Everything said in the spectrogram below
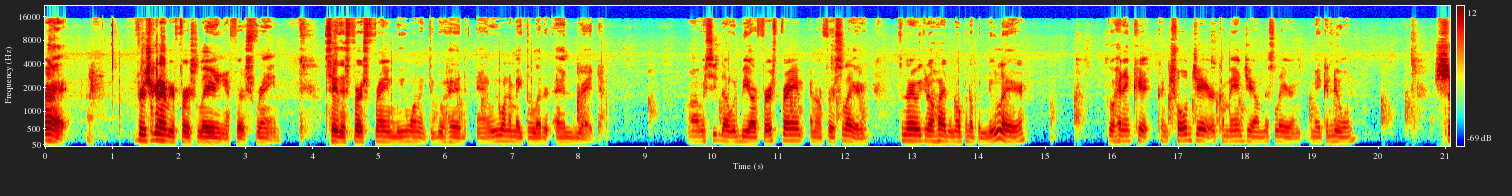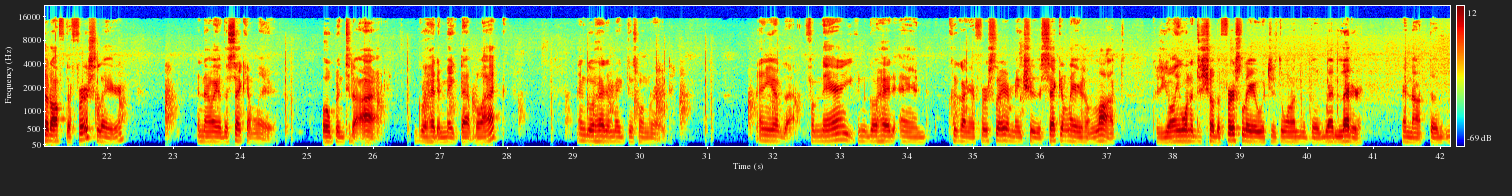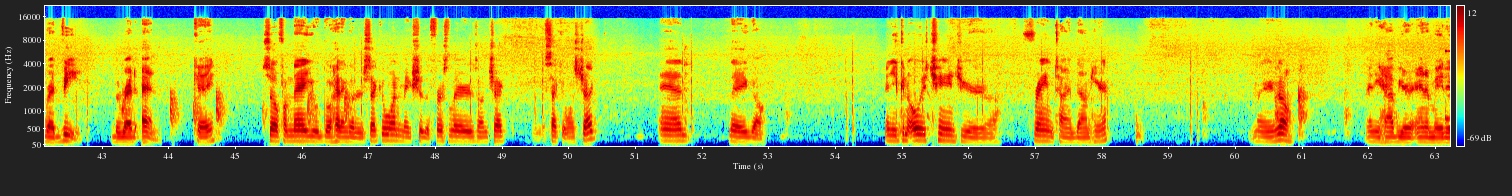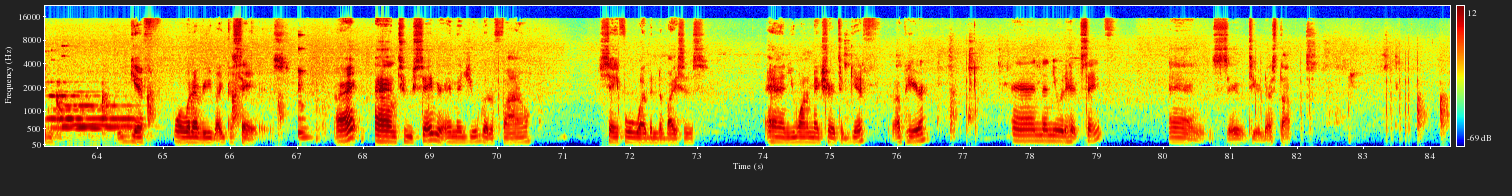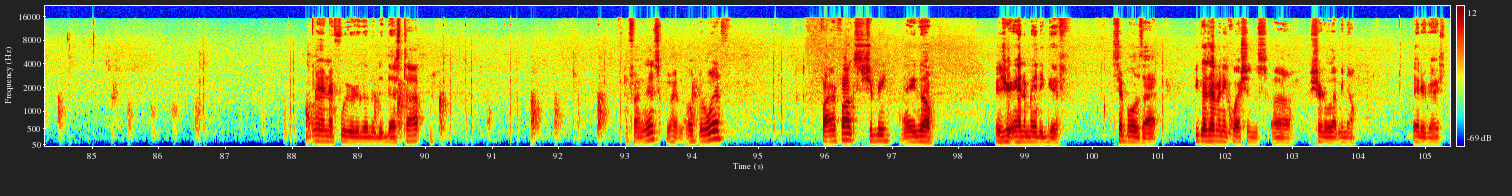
Alright. First, you're going to have your first layer in your first frame. Say this first frame, we want it to go ahead and we want to make the letter N red. Obviously, that would be our first frame and our first layer. So then we can go ahead and open up a new layer. Go ahead and hit Control J or Command J on this layer and make a new one. Shut off the first layer. And now we have the second layer. Open to the eye. Go ahead and make that black. And go ahead and make this one red and you have that. From there, you can go ahead and click on your first layer, make sure the second layer is unlocked, because you only want it to show the first layer, which is the one with the red letter, and not the red V, the red N. Okay? So from there, you would go ahead and go to the second one, make sure the first layer is unchecked, the second one's checked, and there you go. And you can always change your uh, frame time down here. There you go and you have your animated GIF or whatever you'd like to say it is. Alright, and to save your image, you will go to File, Save for Web and Devices, and you want to make sure it's a GIF up here, and then you would hit Save, and save it to your desktop. And if we were to go to the desktop, find this, go ahead and open with. Firefox should be. There you go. There's your animated GIF. Simple as that. If you guys have any questions, uh, sure to let me know. Later, guys.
